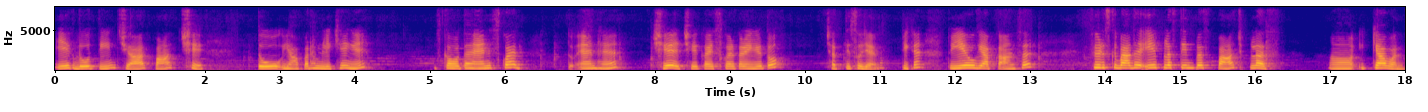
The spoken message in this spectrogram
एक, दो, तीन, चार, पाँच छः तो यहाँ पर हम लिखेंगे, इसका होता है एन स्क्वायर तो एन है छः छः का स्क्वायर करेंगे तो छत्तीस हो जाएगा, ठीक है? तो ये हो गया आपका आंसर। फिर इसके बाद है एक प्लस तीन प्लस पाँच प्लस इक्यावन।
